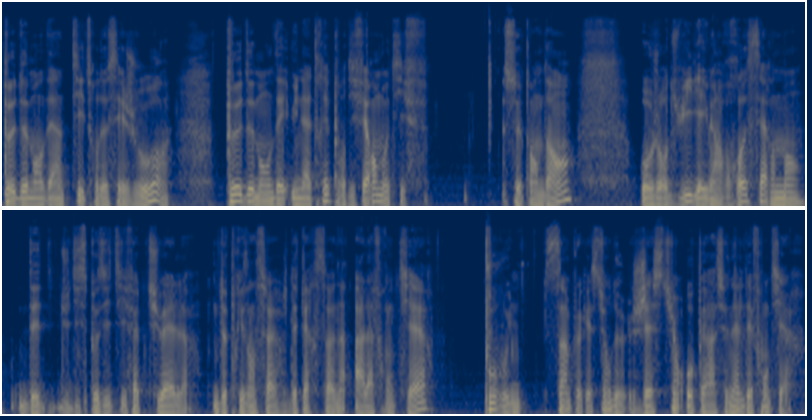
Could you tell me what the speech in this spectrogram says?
peut demander un titre de séjour, peut demander une attrait pour différents motifs. Cependant, aujourd'hui, il y a eu un resserrement du dispositif actuel de prise en charge des personnes à la frontière pour une simple question de gestion opérationnelle des frontières.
